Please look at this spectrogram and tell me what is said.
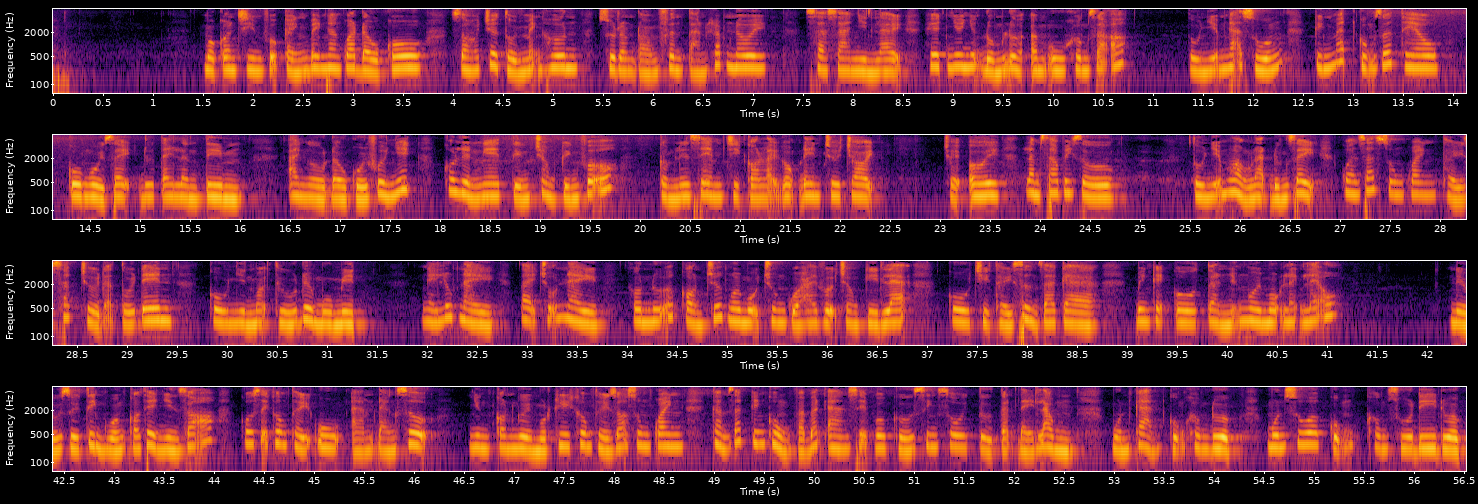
một con chim vỗ cánh bay ngang qua đầu cô, gió trở thổi mạnh hơn, xua đom đóm phân tán khắp nơi. Xa xa nhìn lại, hết như những đốm lửa âm u không rõ. Tô nhiễm ngã xuống, kính mắt cũng rớt theo. Cô ngồi dậy đưa tay lần tìm. Ai ngờ đầu gối vừa nhích, cô liền nghe tiếng tròng kính vỡ. Cầm lên xem chỉ còn lại gọng đen trơ trọi. Trời ơi, làm sao bây giờ? Tô nhiễm hoảng loạn đứng dậy, quan sát xung quanh thấy sắc trời đã tối đen. Cô nhìn mọi thứ đều mù mịt. Ngay lúc này, tại chỗ này, hơn nữa còn trước ngôi mộ chung của hai vợ chồng kỳ lạ, cô chỉ thấy sờn da gà. Bên cạnh cô toàn những ngôi mộ lạnh lẽo. Nếu dưới tình huống có thể nhìn rõ, cô sẽ không thấy u ám đáng sợ. Nhưng con người một khi không thấy rõ xung quanh, cảm giác kinh khủng và bất an sẽ vô cớ sinh sôi từ tận đáy lòng. Muốn cản cũng không được, muốn xua cũng không xua đi được.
